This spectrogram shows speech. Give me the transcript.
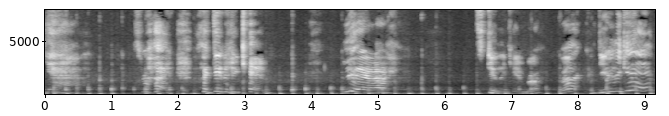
Yeah, that's right. I did it again. Yeah. Still again, bro. Right, did it again.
